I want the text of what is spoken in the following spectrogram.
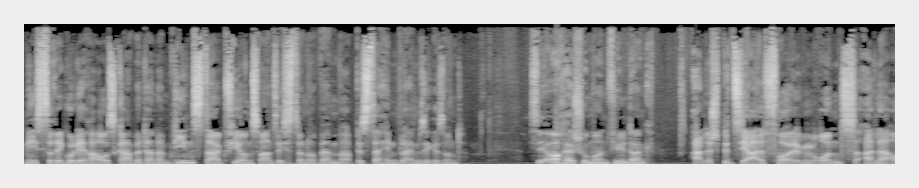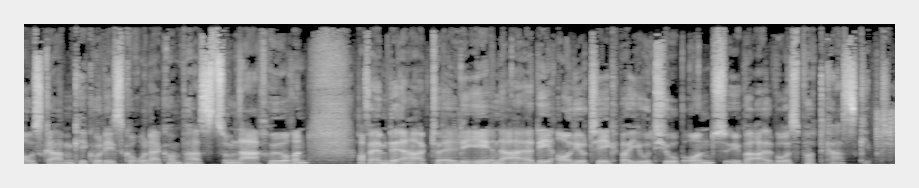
Nächste reguläre Ausgabe dann am Dienstag, 24. November. Bis dahin bleiben Sie gesund. Sie auch, Herr Schumann. Vielen Dank. Alle Spezialfolgen und alle Ausgaben Kekules Corona-Kompass zum Nachhören auf mdraktuell.de, in der ARD-Audiothek, bei YouTube und überall, wo es Podcasts gibt.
